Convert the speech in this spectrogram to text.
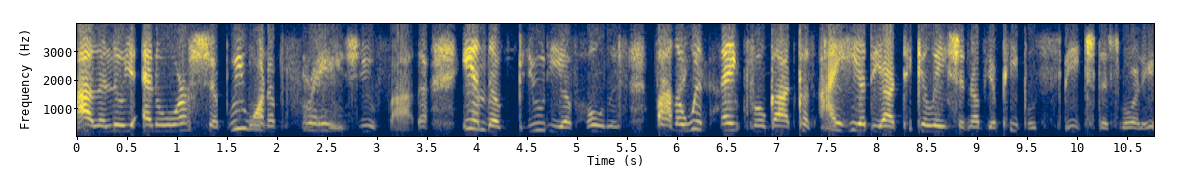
Hallelujah. And and worship. We want to praise you, Father, in the beauty of holiness. Father, we're thankful, God, because I hear the articulation of your people's speech this morning,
